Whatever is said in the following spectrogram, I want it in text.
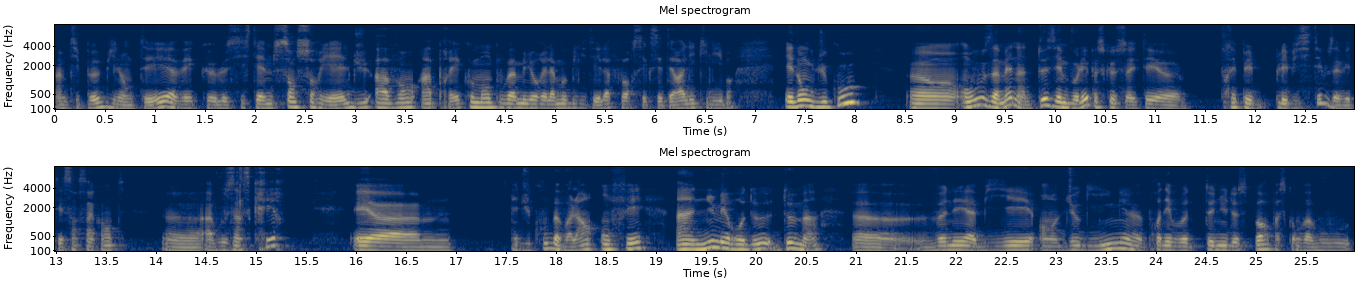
un petit peu bilanté avec euh, le système sensoriel du avant-après, comment on pouvait améliorer la mobilité, la force, etc., l'équilibre. Et donc du coup, euh, on vous amène un deuxième volet parce que ça a été euh, très plébiscité, vous avez été 150 à vous inscrire. Et, du coup, bah voilà, on fait un numéro 2 demain. Venez habillé en jogging, prenez votre tenue de sport parce qu'on va vous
